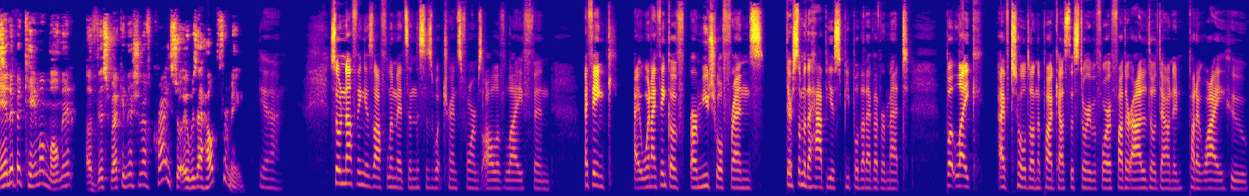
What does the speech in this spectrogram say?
and it became a moment of this recognition of Christ. So it was a help for me. Yeah. So nothing is off limits and this is what transforms all of life and I think I, when I think of our mutual friends, they're some of the happiest people that I've ever met. But like I've told on the podcast the story before Father Aldo down in Paraguay who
